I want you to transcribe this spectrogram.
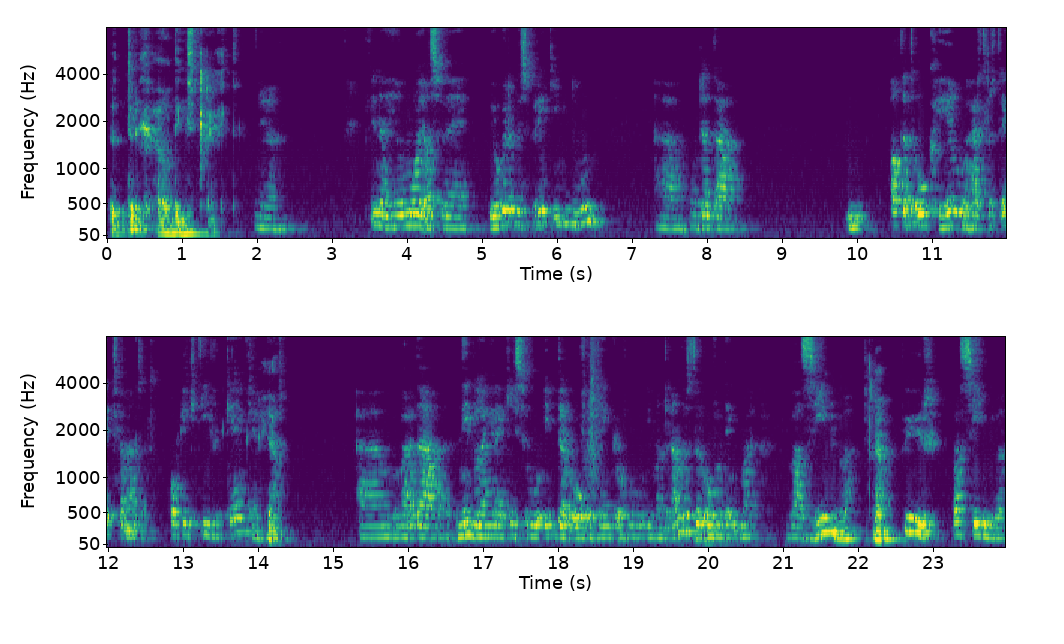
De terughoudingskracht. Ja. Ik vind dat heel mooi als wij jongerenbesprekingen doen, eh, hoe dat, dat altijd ook heel hard vertrekt vanuit het objectieve kijken. Ja, Ehm, waar dat het niet belangrijk is hoe ik daarover denk of hoe iemand anders erover denkt, maar wat zien we? ja, Puur, wat zien we?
